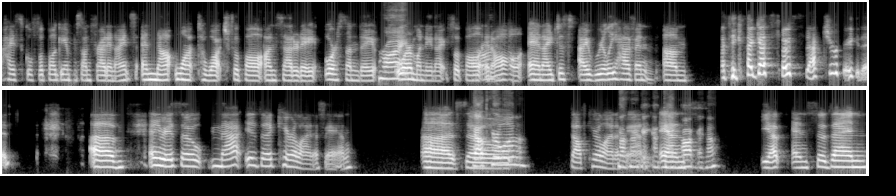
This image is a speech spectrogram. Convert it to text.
high school football games on Friday nights and not want to watch football on Saturday or Sunday right. or Monday night football right. at all. And I just, I really haven't, um, I think I got so saturated. Um, anyway, so Matt is a Carolina fan. Uh, so South Carolina, South Carolina okay, fan. Okay, okay, and huh? yep. And so then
